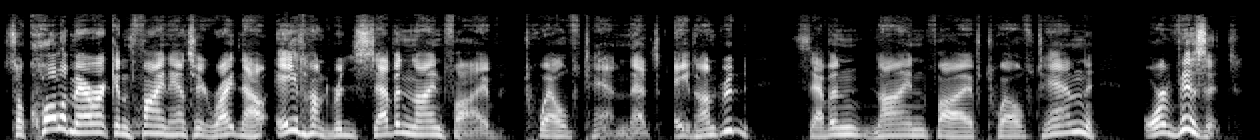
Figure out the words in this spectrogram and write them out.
So call American Financing right now, 800 795 1210. That's 800 795 1210 or visit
